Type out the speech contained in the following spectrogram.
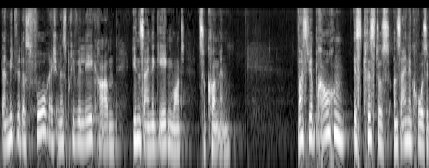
damit wir das Vorrecht und das Privileg haben, in seine Gegenwart zu kommen. Was wir brauchen, ist Christus und seine große,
